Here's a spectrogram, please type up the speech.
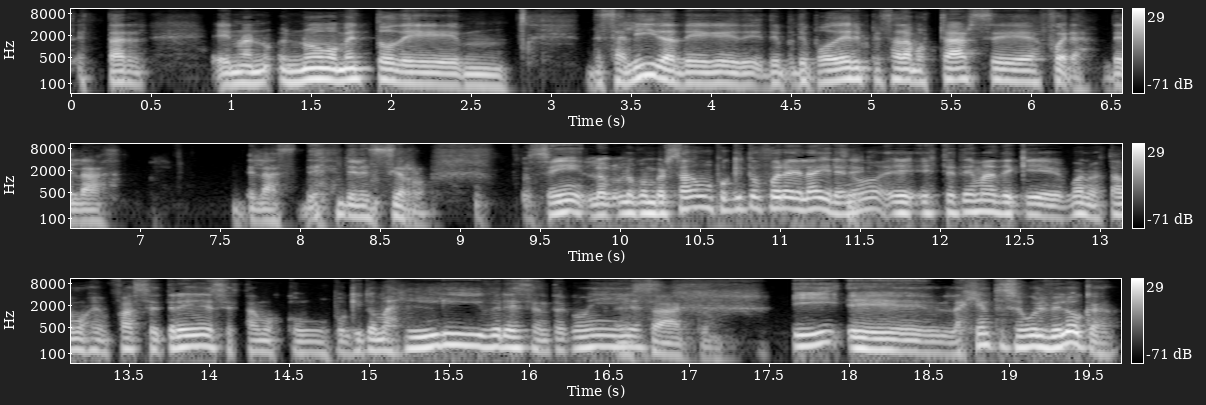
estar en, un nuevo momento de, mm, de salida, de, de, poder empezar a mostrarse afuera de las, de las, del encierro. Sí, lo, lo conversaba un poquito fuera del aire, ¿no? Eh, este tema de que, bueno, estamos en fase 3, estamos con un poquito más libres, entre comillas. Exacto. Y eh, la gente se vuelve loca.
